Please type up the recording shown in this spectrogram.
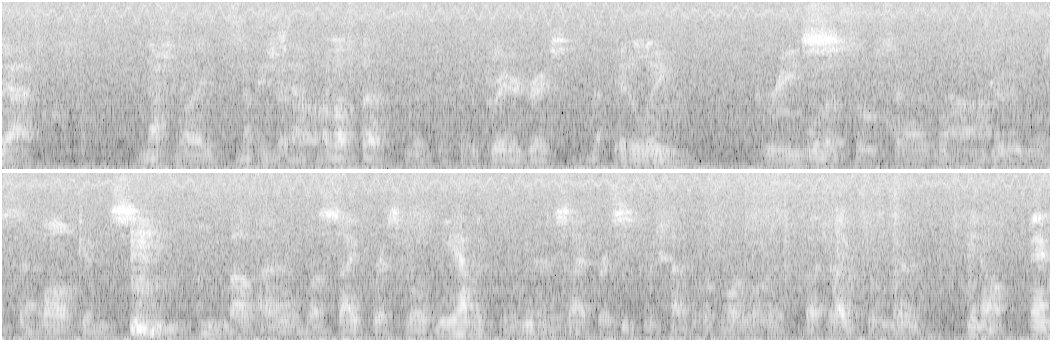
that, nothing, nothing's happening. Alatta nem The greater grace, Italy, Greece, uh, the Balkans, Balkánokban, Cyprus. Well, we have a group in Cyprus. Ciprus, hát ott van van a But like, you know, and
